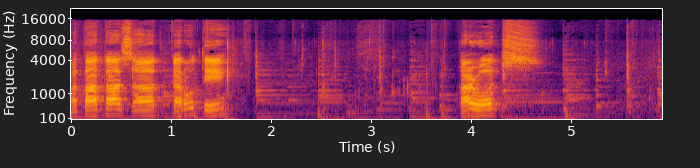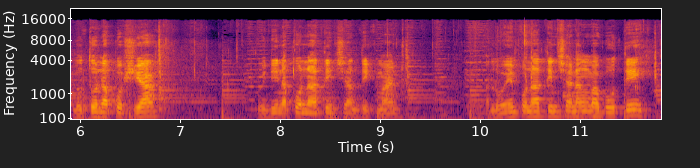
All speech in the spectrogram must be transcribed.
patatas at karote, carrots, luto na po siya. Pwede na po natin siyang tikman. Haluin po natin siya ng mabuti.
